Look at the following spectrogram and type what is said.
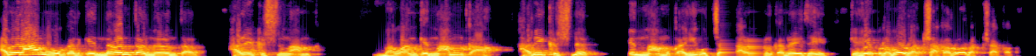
अविराम होकर के निरंतर निरंतर हरे कृष्ण नाम, भगवान के नाम का, हरे कृष्ण इन नाम का ही उच्चारण कर रहे थे कि हे प्रभु, रक्षा करो रक्षा करो।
